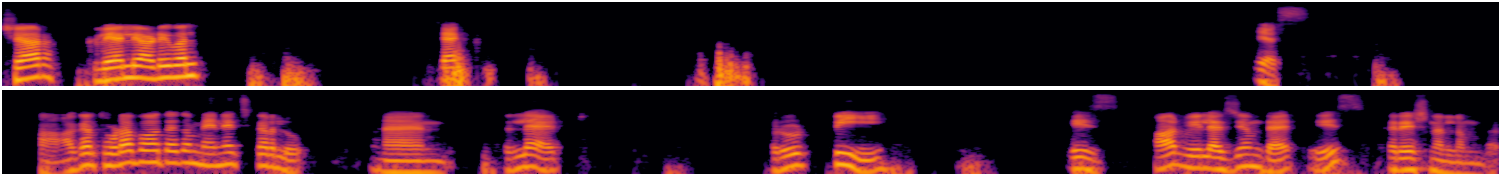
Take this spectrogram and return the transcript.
sure clearly audible check. Yes हाँ अगर थोड़ा बहुत है तो मैनेज कर लो. And let root P is और will assume that is rational number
